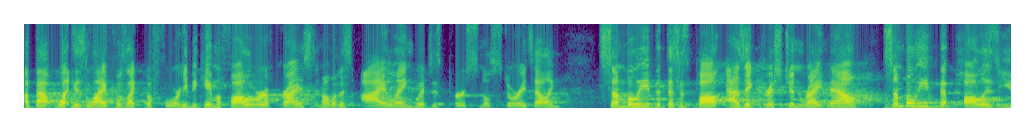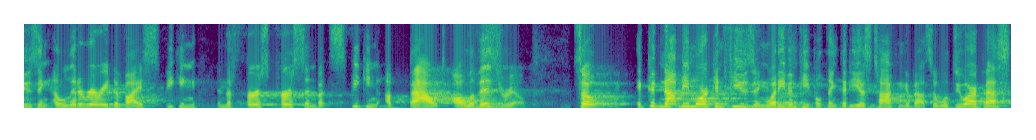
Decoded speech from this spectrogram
about what his life was like before he became a follower of Christ and all of this I language, this personal storytelling. Some believe that this is Paul as a Christian right now. Some believe that Paul is using a literary device, speaking in the first person, but speaking about all of Israel. So it could not be more confusing what even people think that he is talking about. So we'll do our best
